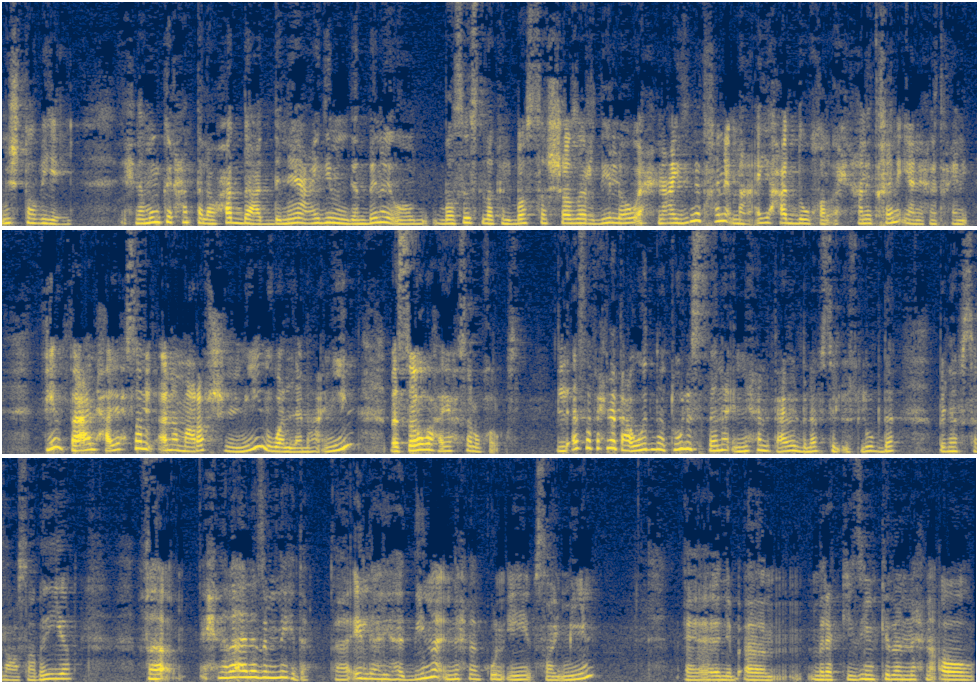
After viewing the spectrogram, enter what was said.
مش طبيعي. إحنا ممكن حتى لو حد عديناه عادي من جنبنا يقوم باصص لك البصة الشجر دي اللي هو إحنا عايزين نتخانق مع أي حد وخلاص. إحنا هنتخانق؟ يعني هنتخانق. في انفعال هيحصل أنا معرفش مين ولا مع مين بس هو هيحصل وخلاص. للأسف إحنا اتعودنا طول السنة إن إحنا نتعامل بنفس الأسلوب ده بنفس العصبية. فإحنا بقى لازم نهدى. فإيه اللي هيهدينا؟ إن إحنا نكون إيه صايمين. آه نبقى مركزين كده إن إحنا آه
